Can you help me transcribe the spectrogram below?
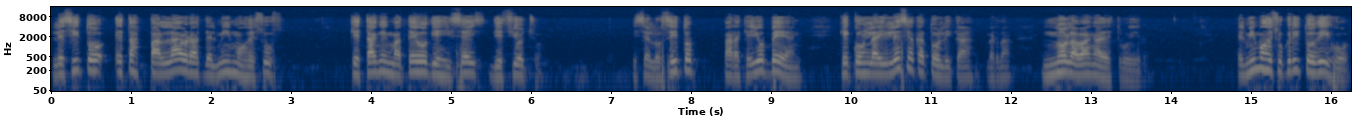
les cito estas palabras del mismo Jesús que están en Mateo 16, 18. Y se los cito para que ellos vean que con la Iglesia Católica, ¿verdad? No la van a destruir. El mismo Jesucristo dijo,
